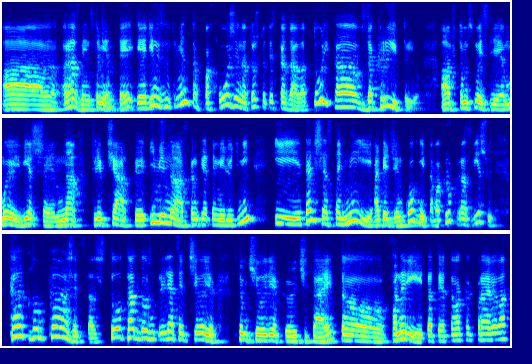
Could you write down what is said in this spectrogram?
А, разные инструменты. И один из инструментов похожий на то, что ты сказала, только в закрытую. А в том смысле мы вешаем на флипчарты имена с конкретными людьми, И дальше остальные, опять же, инкогнито вокруг развешивают. Как вам кажется, что, как должен проявляться этот человек? Потом человек э, читает, э, фонареет от этого, как правило,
